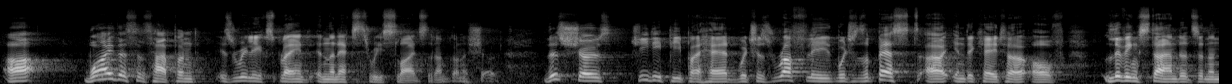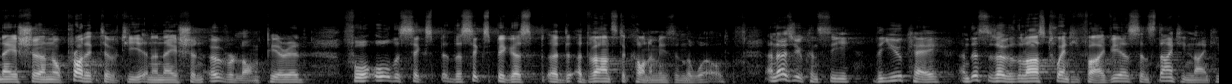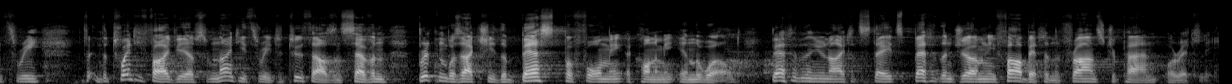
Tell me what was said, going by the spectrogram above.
Uh, why this has happened is really explained in the next three slides that I'm going to show. This shows GDP per head, which is roughly, which is the best uh, indicator of living standards in a nation or productivity in a nation over a long period for all the six, the six biggest advanced economies in the world. And as you can see, the UK, and this is over the last 25 years, since 1993, in the 25 years from 93 to 2007, Britain was actually the best performing economy in the world. Better than the United States, better than Germany, far better than France, Japan, or Italy.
